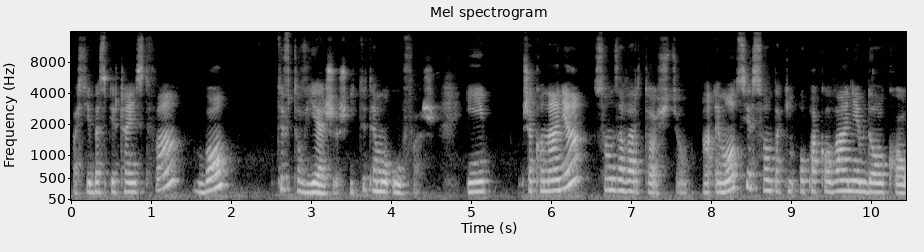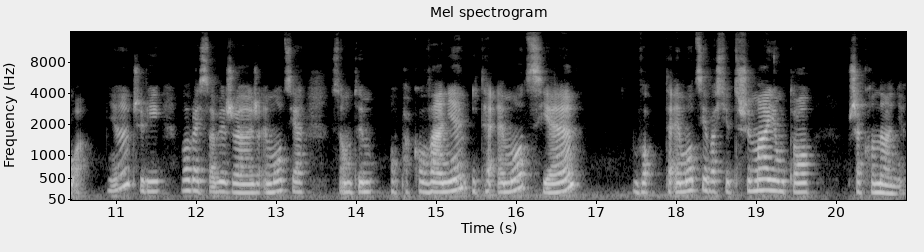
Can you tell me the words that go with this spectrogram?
właśnie bezpieczeństwa, bo ty w to wierzysz i ty temu ufasz. I przekonania są zawartością, a emocje są takim opakowaniem dookoła. Nie? Czyli wyobraź sobie, że, że emocje są tym opakowaniem i te emocje, te emocje właśnie trzymają to przekonanie.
